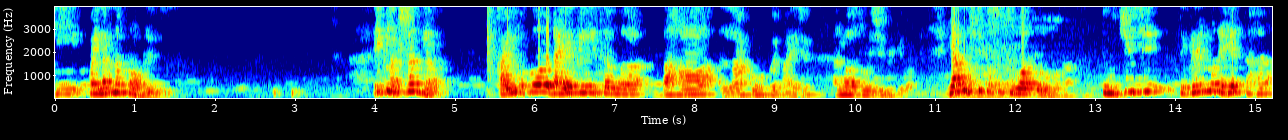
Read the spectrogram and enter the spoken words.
की पहिल्यांदा प्रॉब्लेम्स एक लक्षात घ्या. काही लोक डायरेक्टली सर मला दहा लाख रुपये पाहिजे आणि मला थोडीशी भीती वाटते. या गोष्टीपासून सुरुवात करू नका. तुमची जी सिक्रेटमध्ये हेच झालं ना.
